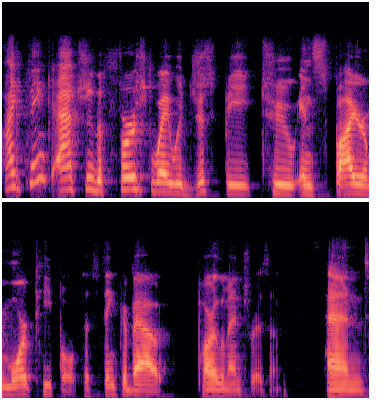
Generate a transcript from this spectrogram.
I think actually the first way would just be to inspire more people to think about parliamentarism. And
